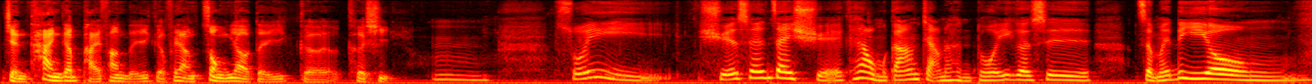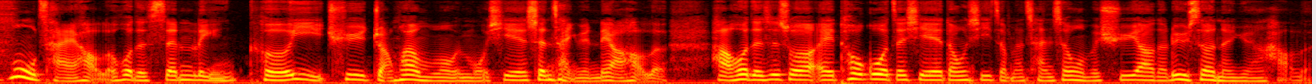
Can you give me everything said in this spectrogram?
减碳跟排放的一个非常重要的一个科系。嗯，所以学生在学，看我们刚刚讲了很多，一个是怎么利用木材好了，或者森林可以去转换某某些生产原料好了，好，或者是说，哎，透过这些东西怎么产生我们需要的绿色能源好了。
